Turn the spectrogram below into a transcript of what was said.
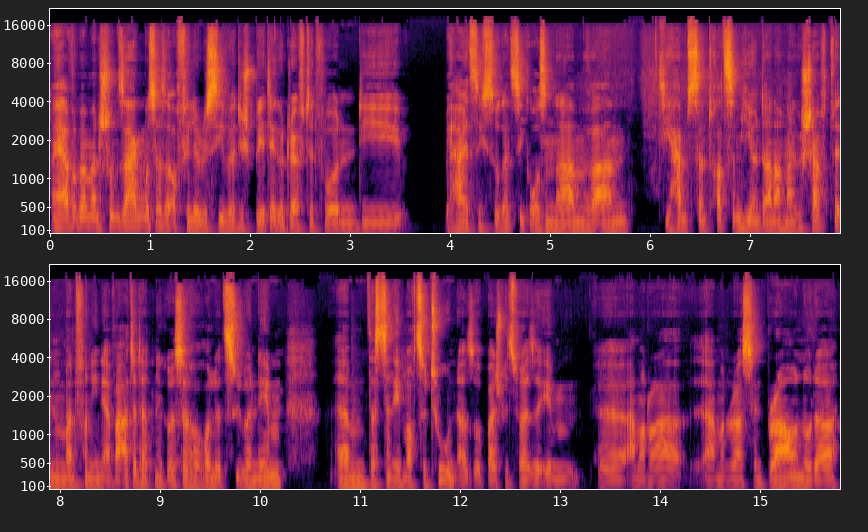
Ja, wobei man schon sagen muss, also auch viele Receiver, die später gedraftet wurden, die ja jetzt nicht so ganz die großen Namen waren, die haben es dann trotzdem hier und da nochmal geschafft, wenn man von ihnen erwartet hat, eine größere Rolle zu übernehmen, ähm, das dann eben auch zu tun. Also beispielsweise eben äh, Amara St. Brown oder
